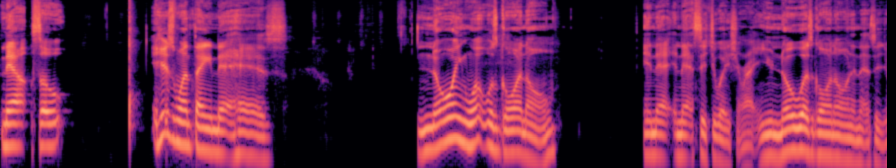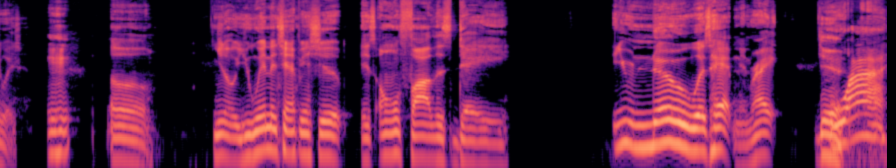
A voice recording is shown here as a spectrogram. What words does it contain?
Now, so here's one thing that has knowing what was going on in that in that situation, right? You know what's going on in that situation. Mhm. Uh, you know, you win the championship. It's on Father's Day. You know what's happening, right? Yeah. Why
